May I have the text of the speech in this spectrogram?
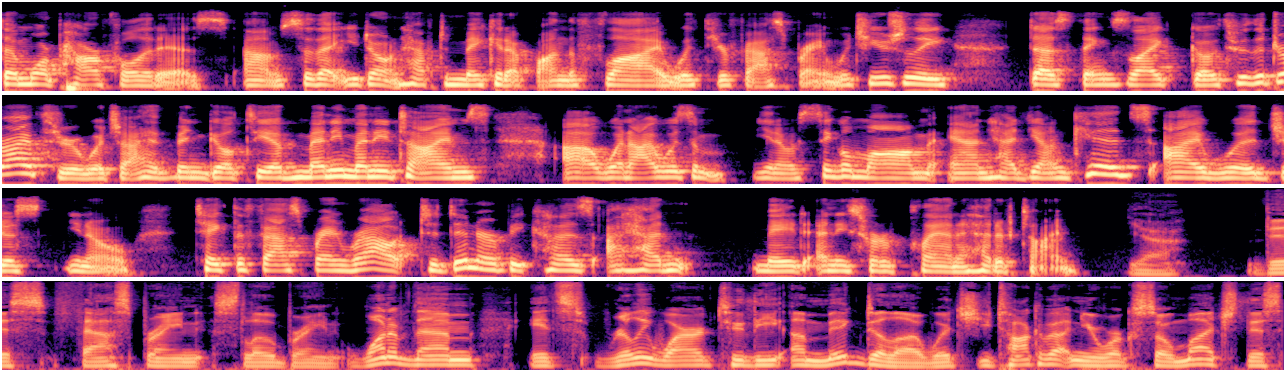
the more powerful it is. Um, so that you don't have to make it up on the fly with your fast brain, which usually does things like go through the drive-through, which I have been guilty of many, many times. Uh, when I was a you know single mom and had young kids, I would just you know take the fast brain route to dinner because I hadn't made any sort of plan ahead of time. Yeah this fast brain, slow brain. One of them, it's really wired to the amygdala, which you talk about in your work so much, this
